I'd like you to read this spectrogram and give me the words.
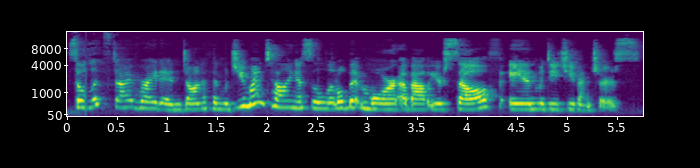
So let's dive right in. Jonathan, would you mind telling us a little bit more about yourself and Medici Ventures?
